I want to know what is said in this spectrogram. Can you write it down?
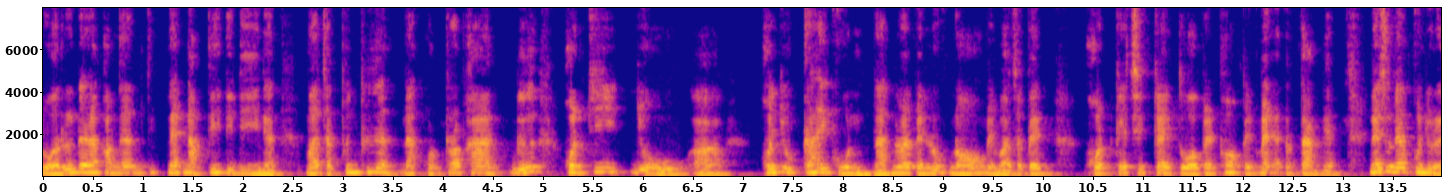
ตัวหรือได้รับคำแนะนำที่ดีๆเนี่ยมาจากเพื่อนๆนะคนรอบข้าง หรือคนที่อยู่อ่อ คนอยู่ใกล้คุณนะไม่ว่าเป็นลูกน้องไม่ว่าจะเป็นคนใกล้ชิดใกล้ตัวเป็นพ่อเป็นแม่ต่างๆเนี่ยในช่วงนี้คุณอยู่ใน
